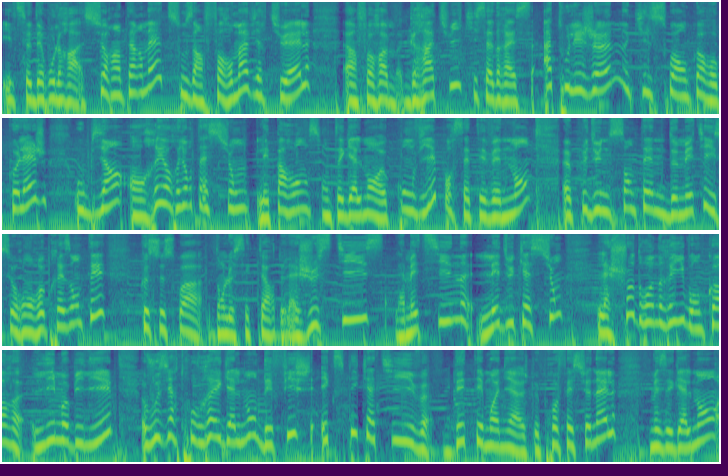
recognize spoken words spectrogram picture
Il se déroulera sur Internet sous un format virtuel, un forum gratuit qui s'adresse à tous les jeunes, qu'ils soient encore au collège ou bien en réorientation. Les parents sont également conviés pour cet événement. Plus d'une centaine de métiers y seront représentés, que ce soit dans le secteur de la justice, la médecine, l'éducation, la chaudronnerie ou encore l'immobilier. Vous y retrouverez également des fiches explicatives, des témoignages de professionnels, mais également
